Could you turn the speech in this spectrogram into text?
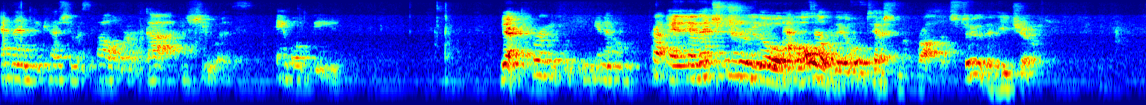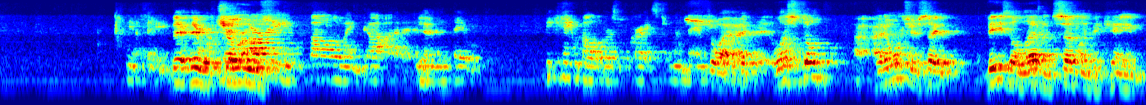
And then because she was a follower of God, she was able to be Yeah, prove, you know. and, and that's true though of all of the. Old Testament prophets too, that he chose. Yeah, they, They, they were they were chosen. already following God, and then they became followers of Christ when they. So I, I, let's don't, I, I don't want you to say, these eleven suddenly became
